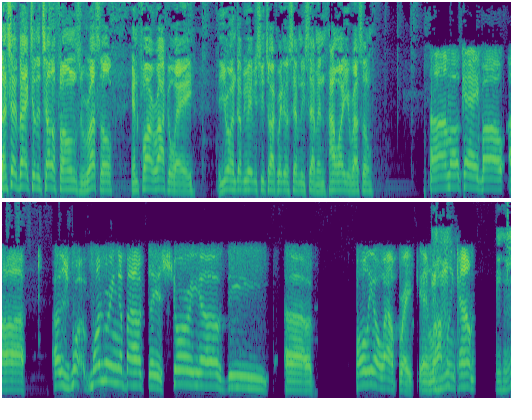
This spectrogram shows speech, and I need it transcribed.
Let's head back to the telephones. Russell in Far Rockaway. You're on WABC Talk Radio 77. How are you, Russell? I'm okay, Bo. Uh, I was w- wondering about the story of the uh, polio outbreak in Rockland County. Mm-hmm.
